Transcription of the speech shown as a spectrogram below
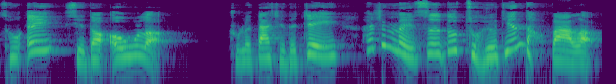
从 A 写到 O 了，除了大写的 J，还是每次都左右颠倒罢了。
